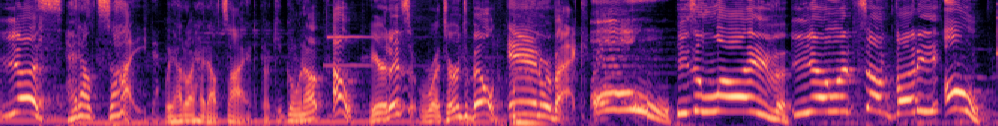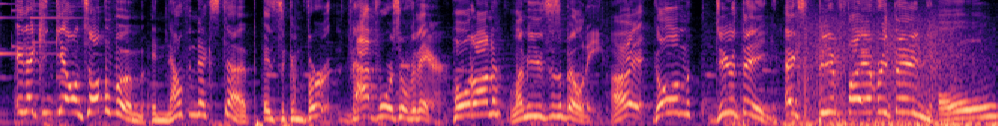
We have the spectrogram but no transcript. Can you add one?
Yes. Head outside. Wait, how do I head outside? Do I keep going up? Oh, here it is. Return to build. And we're back. Oh, he's alive. Yo, what's up, buddy? Oh, and I can get on top of him. And now the next step is to convert that force over there. Hold on, let me use this ability. All right, Golem, do your thing. XPify everything. Oh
